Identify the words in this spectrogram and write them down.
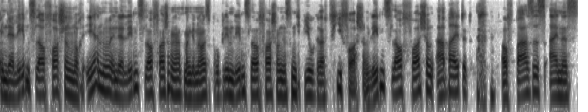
in der Lebenslaufforschung noch eher, nur in der Lebenslaufforschung hat man genau das Problem, Lebenslaufforschung ist nicht Biografieforschung. Lebenslaufforschung arbeitet auf Basis eines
